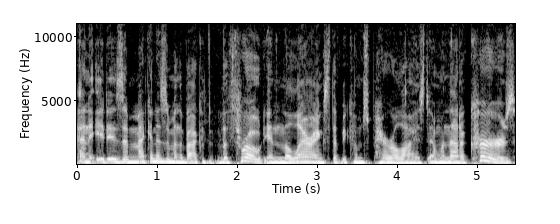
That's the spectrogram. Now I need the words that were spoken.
And it is a mechanism in the back of the throat, in the larynx, that becomes paralyzed. And when that occurs,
